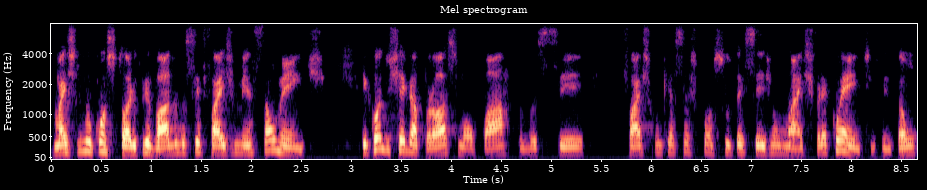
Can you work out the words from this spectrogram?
mas no consultório privado você faz mensalmente. E quando chega próximo ao parto, você faz com que essas consultas sejam mais frequentes. Então,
